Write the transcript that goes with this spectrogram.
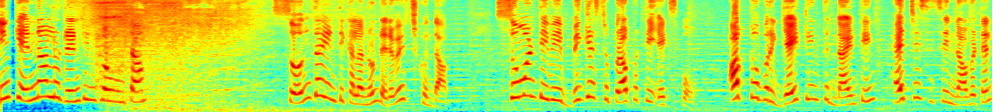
ఇంకెన్నాళ్ళు రెంటింట్లో ఉంటాం? సొంత ఇంటి కలను నెరవేర్చుకుందాం. Suman TV biggest property expo. October eighteenth nineteenth HSCC Novotel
